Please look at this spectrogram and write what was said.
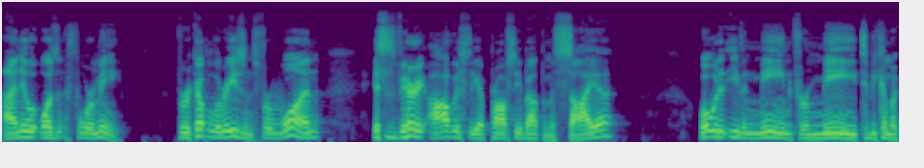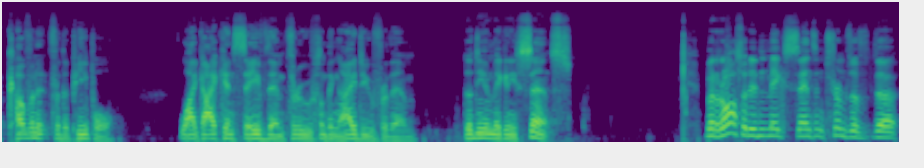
I knew it wasn't for me for a couple of reasons. For one, this is very obviously a prophecy about the Messiah. What would it even mean for me to become a covenant for the people? like I can save them through something I do for them. Doesn't even make any sense. But it also didn't make sense in terms of the,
